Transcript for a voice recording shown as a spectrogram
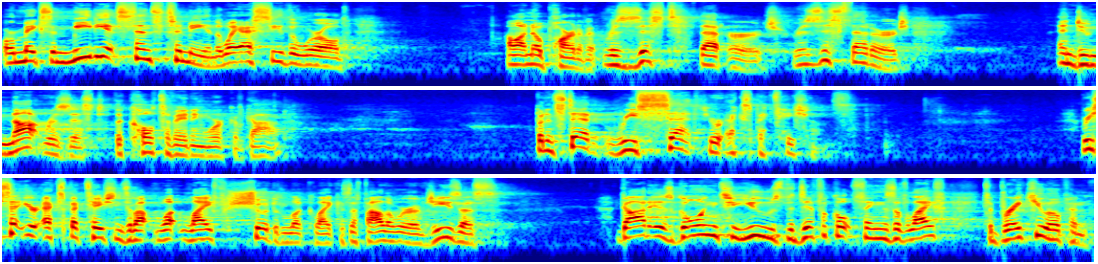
or makes immediate sense to me in the way I see the world, I want no part of it. Resist that urge. Resist that urge and do not resist the cultivating work of God. But instead, reset your expectations. Reset your expectations about what life should look like as a follower of Jesus. God is going to use the difficult things of life to break you open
